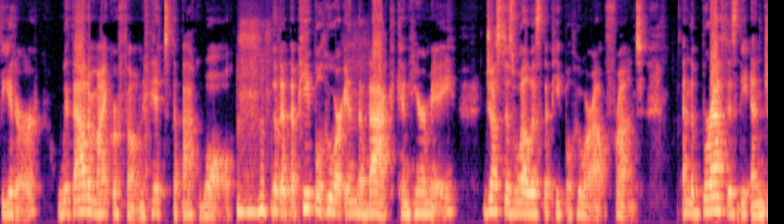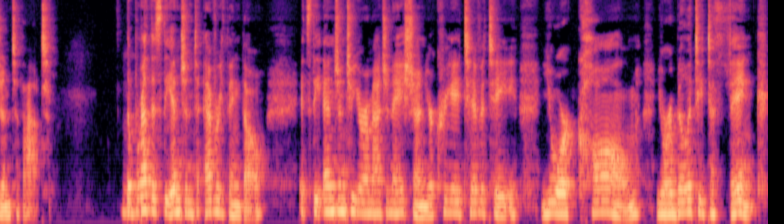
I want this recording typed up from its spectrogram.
theater without a microphone hit the back wall so that the people who are in the back can hear me just as well as the people who are out front. And the breath is the engine to that. The mm. breath is the engine to everything though it's the engine to your imagination, your creativity, your calm, your ability to think,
